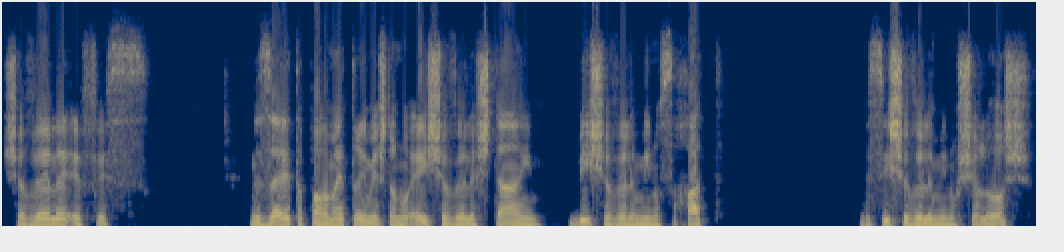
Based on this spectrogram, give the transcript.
שווה ל-0. נזהה את הפרמטרים, יש לנו a שווה ל-2, b שווה למינוס 1 ו-c שווה למינוס 3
